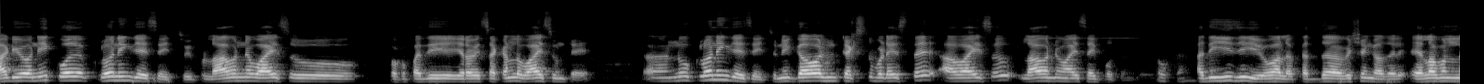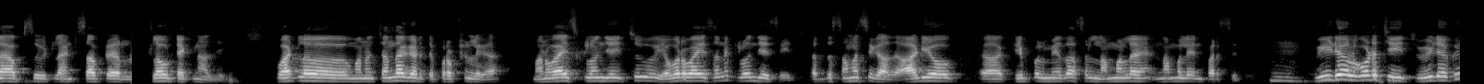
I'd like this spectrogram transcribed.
ఆడియోని క్లోనింగ్ చేసేయచ్చు. ఇప్పుడు లావణ్య వాయిస్ ఒక పది ఇరవై సెకండ్ల వాయిస్ ఉంటే నువ్వు క్లోనింగ్ చేసేయచ్చు. నీకు కావాల్సిన టెక్స్ట్ పడేస్తే ఆ వాయిస్ లావణ్య వాయిస్ అయిపోతుంది. అది ఈజీ ఇవాళ పెద్ద విషయం కాదు. ఎలవన్ ల్యాబ్స్ ఇట్లాంటి సాఫ్ట్వేర్ క్లౌడ్ టెక్నాలజీ. వాటిలో మనం చందా కడితే ప్రొఫెషనల్గా మన వాయిస్ క్లోన్ చేయొచ్చు ఎవరి వాయిస్ అని క్లోన్ చేసేయచ్చు. పెద్ద సమస్య కాదు. ఆడియో క్లిప్పుల మీద అసలు నమ్మలే నమ్మలేని పరిస్థితి. వీడియోలు కూడా చేయొచ్చు. వీడియోకి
